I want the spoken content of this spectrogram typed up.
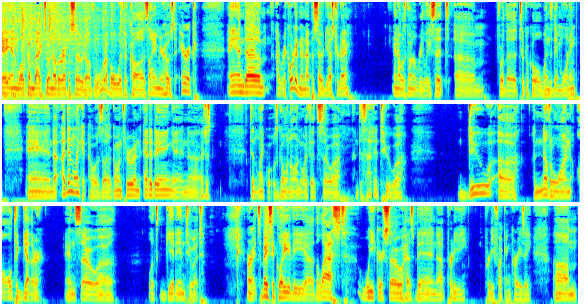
Okay, and welcome back to another episode of Rebel with a Cause. I am your host, Eric, and um, I recorded an episode yesterday, and I was going to release it um, for the typical Wednesday morning, and I didn't like it. I was uh, going through and editing, and uh, I just didn't like what was going on with it, so uh, I decided to uh, do uh, another one all together, and so uh, let's get into it. All right, so basically the uh, the last week or so has been uh, pretty pretty fucking crazy. Um,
